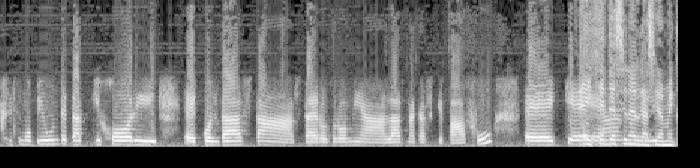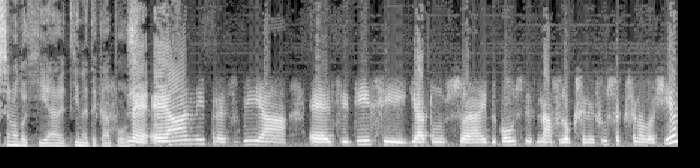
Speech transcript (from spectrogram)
χρησιμοποιούνται κάποιοι χώροι ε, κοντά στα, στα αεροδρόμια Λάρνακας και Πάφου. Ε, και Έχετε συνεργασία με ξενοδοχεία, γίνεται κάπως; Ναι, εάν η πρεσβεία ε, ζητήσει για τους ε, υπηκόους της να φιλοξενηθούν σε ξενοδοχεία.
